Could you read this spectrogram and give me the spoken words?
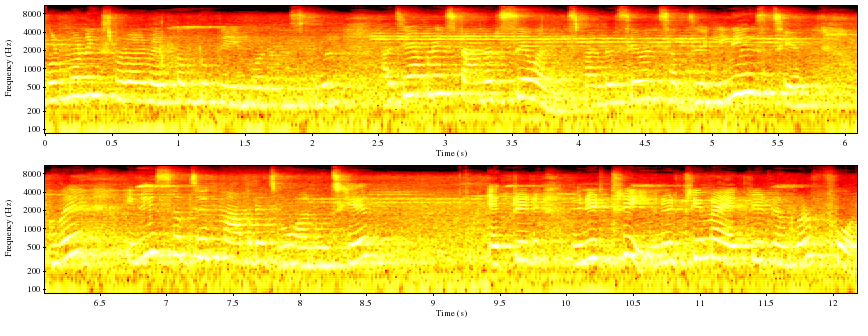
Good morning student welcome to P modern school આજે આપણે standard seven standard seven subject English છે. હવે ઇંગ્લિશ સબ્જેક્ટમાં આપણે જોવાનું છે એક્ટિવિટી યુનિટ થ્રી યુનિટ થ્રીમાં એક્ટિવિટી નંબર ફોર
